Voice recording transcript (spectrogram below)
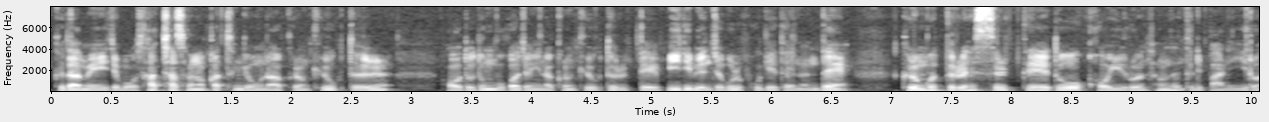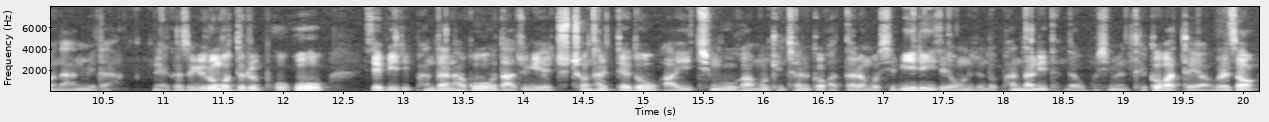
그 다음에 이제 뭐 4차 산업 같은 경우나 그런 교육들 어, 노동부 과정이나 그런 교육들 때 미리 면접을 보게 되는데 그런 것들을 했을 때도 거의 이런 상상들이 많이 일어납니다. 네, 그래서 이런 것들을 보고 이제 미리 판단하고 나중에 추천할 때도 아 이 친구가 한번 괜찮을 것 같다는 것이 미리 이제 어느 정도 판단이 된다고 보시면 될 것 같아요. 그래서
